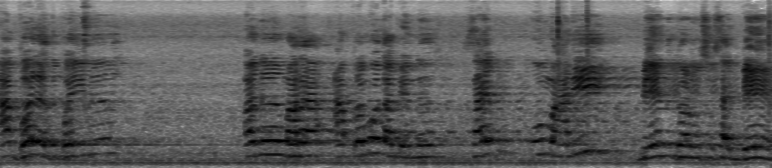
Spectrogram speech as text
આ ભરતભાઈ અને મારા આ પ્રમોદાબેન સાહેબ, હું મારી બેન ગણું છું સાહેબ, બેન.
